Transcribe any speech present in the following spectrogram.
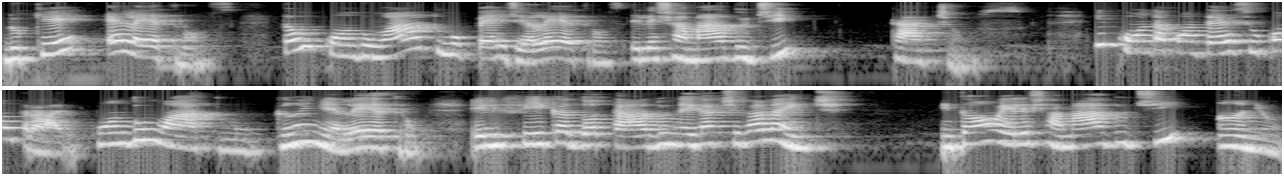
do que elétrons. Então, quando um átomo perde elétrons, ele é chamado de cátions. E quando acontece o contrário, quando um átomo ganha elétron, ele fica dotado negativamente. Então, ele é chamado de ânion.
